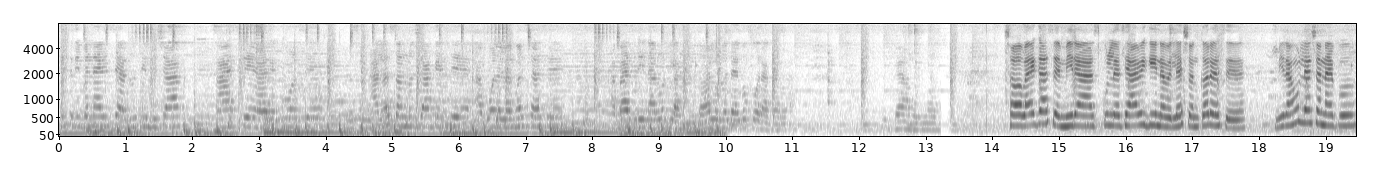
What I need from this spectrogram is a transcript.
ખીચડી બનાવી છે, આ દૂધીનું શાક છાશ છે, આ ગોળ છે આ લસણનું શાક છે, આ બોળેલા મરચા છે, આ બાજરીના રોટલા છે. તો હાલો બધા બપોરા કરવા. છ વાગ્યા છે, મીરા સ્કૂલેથી આવી ગઈ ને હવે લેસન કરે છે. મીરા શું લેસન આપ્યું?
